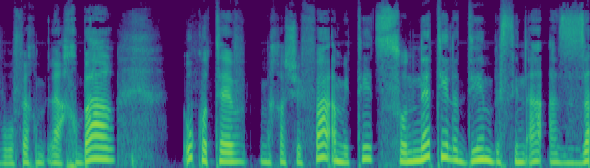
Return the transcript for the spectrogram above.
והוא הופך לעכבר. הוא כותב, מכשפה אמיתית שונאת ילדים בשנאה עזה,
